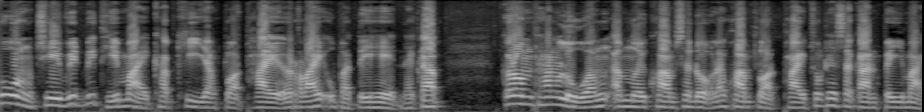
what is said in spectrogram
ช่วงชีวิตวิถีใหม่ขับขี่อย่างปลอดภัยไร้อุบัติเหตุนะครับกรมทางหลวง อำนวยความสะดวกและความปลอดภัยช่วงเทศกาลปีใหม่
